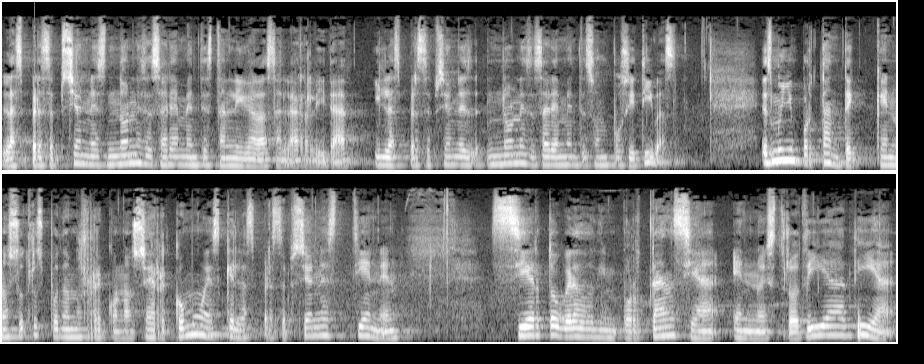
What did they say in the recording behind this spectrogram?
Las percepciones no necesariamente están ligadas a la realidad y las percepciones no necesariamente son positivas. Es muy importante que nosotros podamos reconocer cómo es que las percepciones tienen cierto grado de importancia en nuestro día a día,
